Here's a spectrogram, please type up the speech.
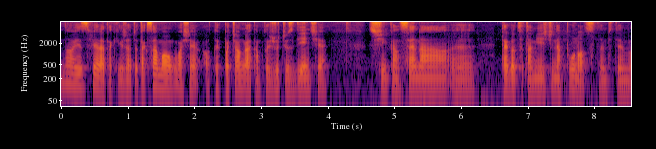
No jest wiele takich rzeczy. Tak samo właśnie o tych pociągach, tam ktoś rzucił zdjęcie z Shinkansena, y, tego co tam jeździ na północ, z tym, z tym y,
